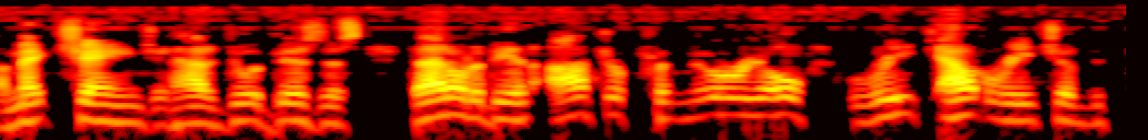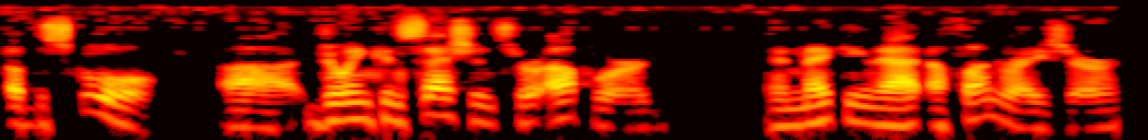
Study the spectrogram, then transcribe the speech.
uh, make change and how to do a business. That ought to be an entrepreneurial reach outreach of the, of the school, uh, doing concessions for Upward and making that a fundraiser.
